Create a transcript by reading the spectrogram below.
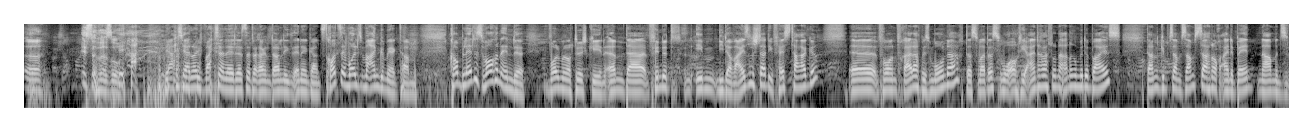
Äh, ist aber so. Ja, ja noch, ich weiß ja nicht, dass du daran, daran nichts ändern kannst. Trotzdem wollte ich es mal angemerkt haben. Komplettes Wochenende wollen wir noch durchgehen. Ähm, da findet eben Niederweisel statt, die Festtage äh, von Freitag bis Montag. Das war das, wo auch die Eintracht unter anderem mit dabei ist. Dann gibt es am Samstag noch eine Band namens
